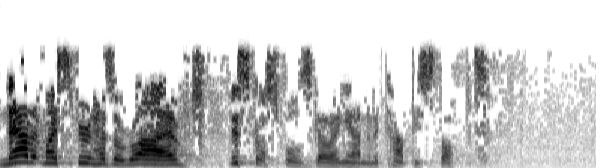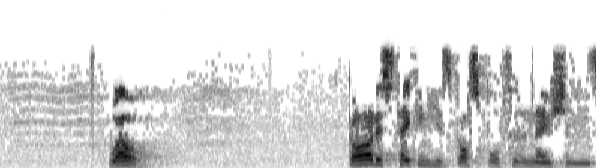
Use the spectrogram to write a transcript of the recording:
now that my spirit has arrived, this gospel is going out and it can't be stopped. Well, God is taking his gospel to the nations,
